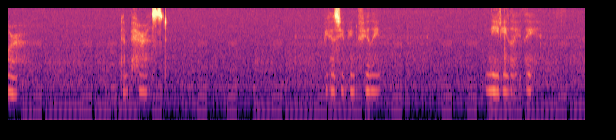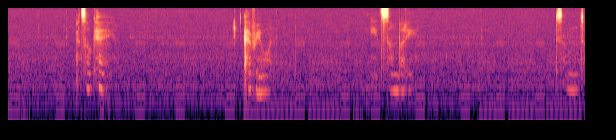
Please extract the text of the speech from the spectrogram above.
or embarrassed because you've been feeling needy lately. It's okay. Everyone needs somebody sometime.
